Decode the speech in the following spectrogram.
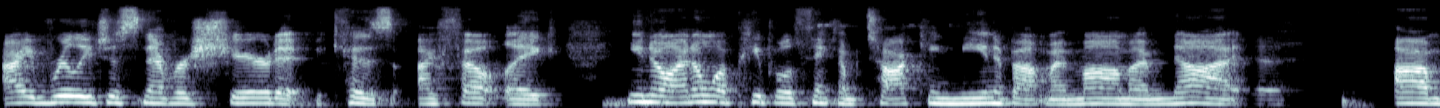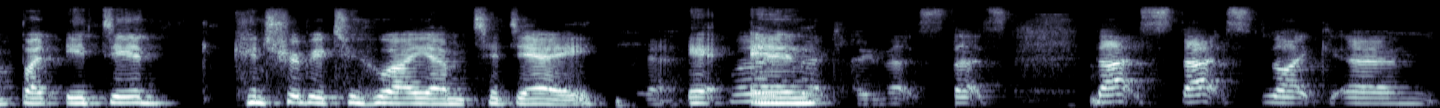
I really just never shared it because I felt like, you know, I don't want people to think I'm talking mean about my mom. I'm not. Yeah. Um, but it did contribute to who I am today. Yeah. Well, and exactly. That's that's that's that's like um,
